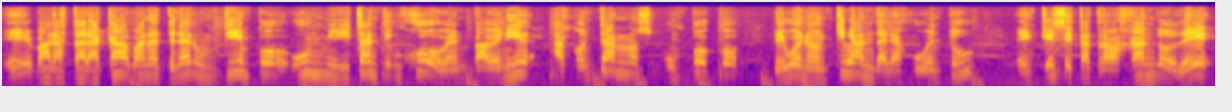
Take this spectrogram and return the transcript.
Eh, van a estar acá, van a tener un tiempo, un militante, un joven, va a venir a contarnos un poco de, bueno, en qué anda la juventud, en qué se está trabajando de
